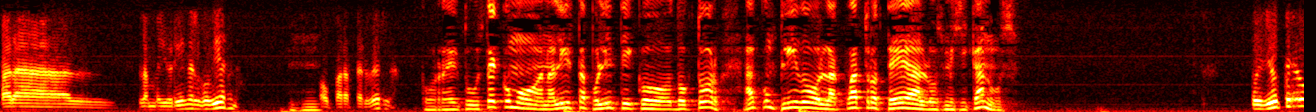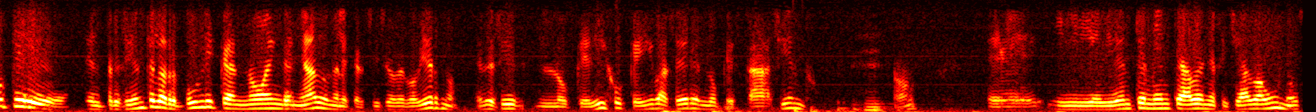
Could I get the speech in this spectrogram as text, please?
para la mayoría en el gobierno o para perderla. Correcto. Usted como analista político, doctor, ¿ha cumplido la 4T a los mexicanos? Pues yo creo que el presidente de la República no ha engañado en el ejercicio de gobierno. Es decir, lo que dijo que iba a hacer es lo que está haciendo. ¿no? Eh, y evidentemente ha beneficiado a unos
